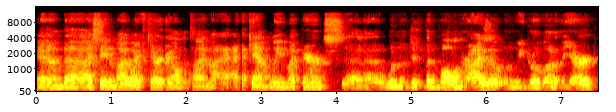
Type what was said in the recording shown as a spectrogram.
and uh, I say to my wife Terry all the time, I, I can't believe my parents wouldn't have just been bawling their eyes out when we drove out of the yard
